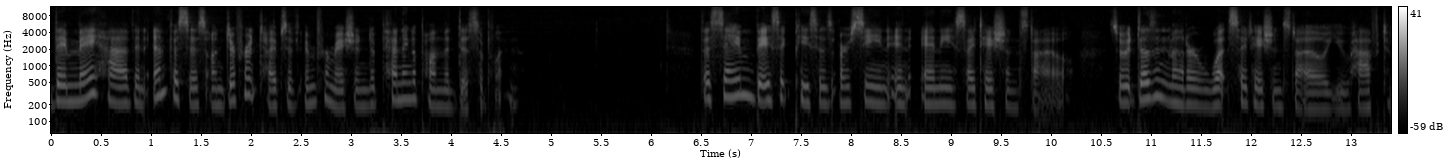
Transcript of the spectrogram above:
They may have an emphasis on different types of information depending upon the discipline. The same basic pieces are seen in any citation style, so it doesn't matter what citation style you have to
